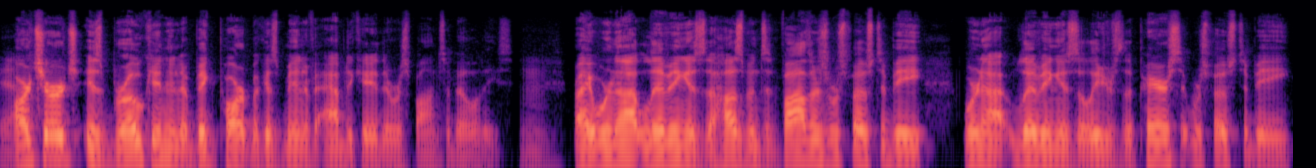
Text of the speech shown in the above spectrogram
Yeah. Our church is broken in a big part because men have abdicated their responsibilities, Mm. right? We're not living as the husbands and fathers we're supposed to be. We're not living as the leaders of the parish that we're supposed to be.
